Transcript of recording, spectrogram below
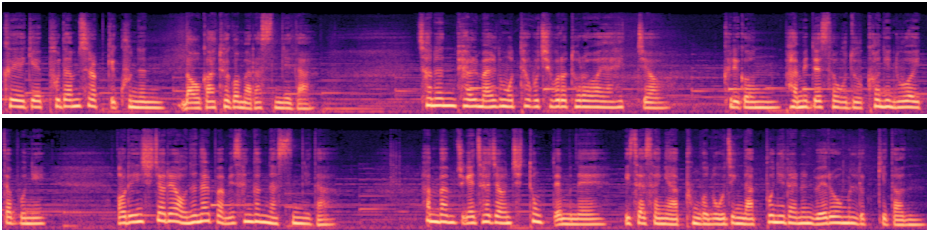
그에게 부담스럽게 구는 너가 되고 말았습니다. 저는 별 말도 못하고 집으로 돌아와야 했죠. 그리곤 밤이 돼서 우두커니 누워있다 보니 어린 시절의 어느 날 밤이 생각났습니다. 한밤중에 찾아온 치통 때문에 이 세상에 아픈 건 오직 나뿐이라는 외로움을 느끼던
